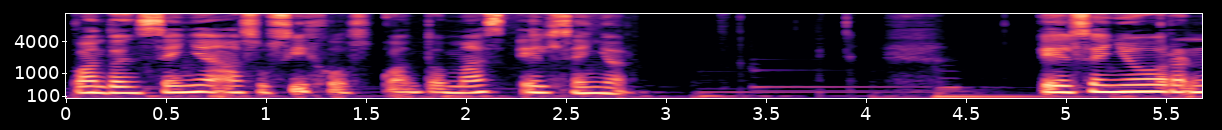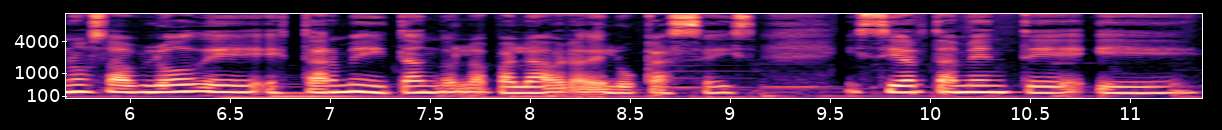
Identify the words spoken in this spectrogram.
cuando enseña a sus hijos, cuanto más el Señor. El Señor nos habló de estar meditando la palabra de Lucas 6 y ciertamente eh,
